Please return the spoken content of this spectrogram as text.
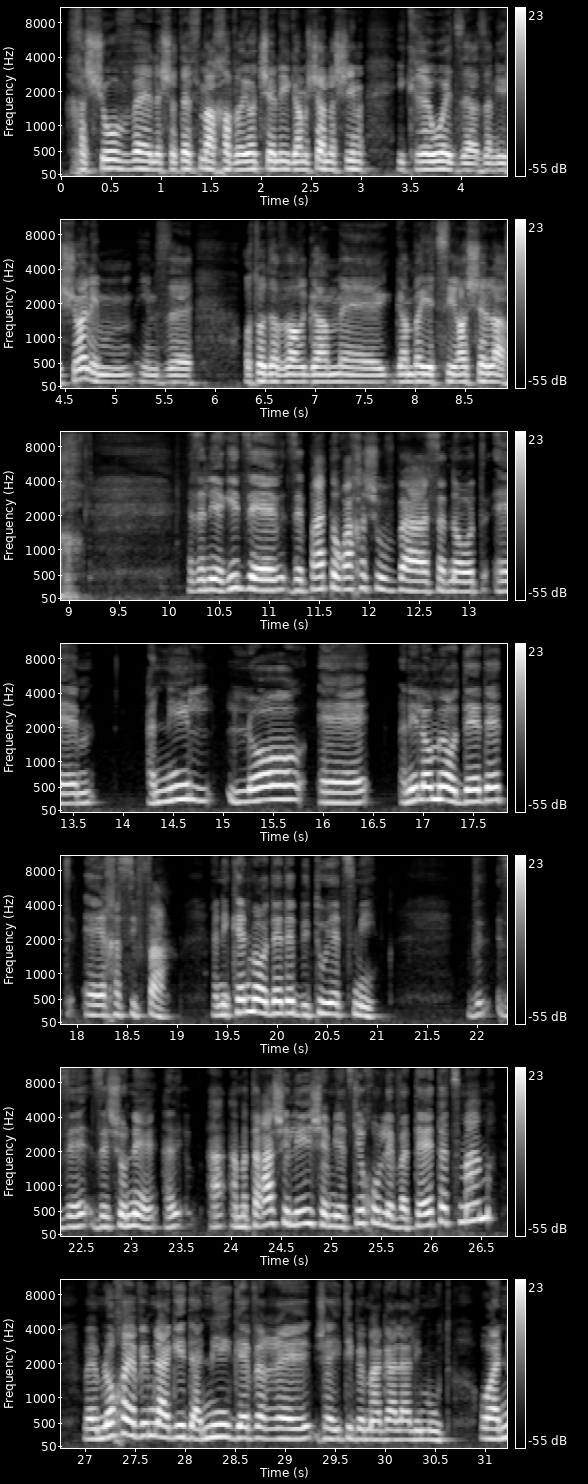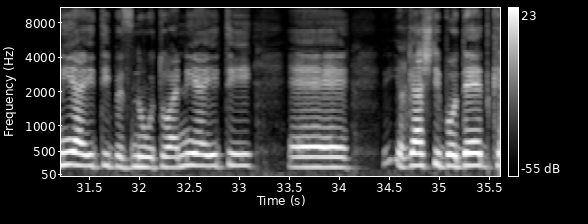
חשוב uh, לשתף מהחוויות שלי, גם שאנשים יקראו את זה. אז אני שואל אם, אם זה אותו דבר גם, uh, גם ביצירה שלך. אז אני אגיד, זה, זה פרט נורא חשוב בסדנאות. אני לא, אני לא מעודדת חשיפה. אני כן מעודדת ביטוי עצמי. זה, זה שונה. המטרה שלי היא שהם יצליחו לבטא את עצמם, והם לא חייבים להגיד, אני גבר אה, שהייתי במעגל האלימות, או אני הייתי בזנות, או אני הייתי, אה, הרגשתי בודד כ,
